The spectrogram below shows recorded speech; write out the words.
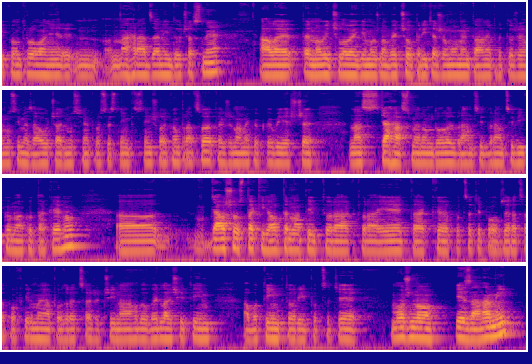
je kontrolovane nahrádzaný dočasne, ale ten nový človek je možno väčšou príťažou momentálne, pretože ho musíme zaučať, musíme proste s tým, s tým človekom pracovať, takže nám ako keby ešte nás ťaha smerom dole v rámci, v rámci výkonu ako takého. ďalšou z takých alternatív, ktorá, ktorá je, tak v podstate poobzerať sa po firme a pozrieť sa, že či náhodou vedľajší tým alebo tým, ktorý v podstate možno je za nami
